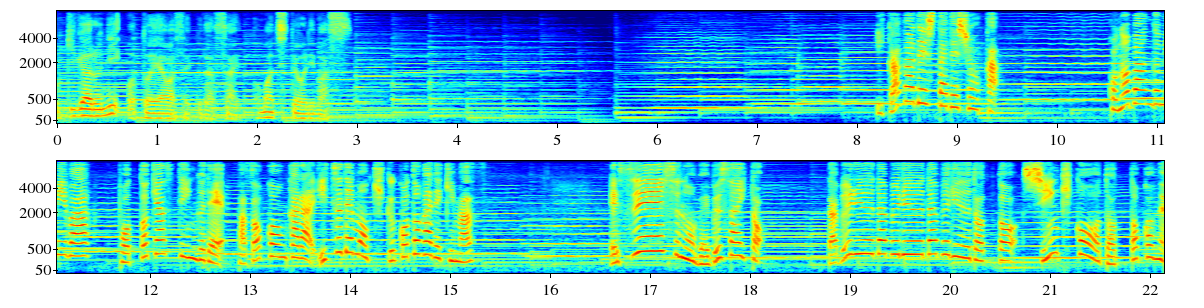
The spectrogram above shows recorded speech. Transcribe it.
お気軽にお問い合わせください。お待ちしております。いかがでしたでしょうか？この番組はポッドキャスティングでパソコンからいつでも聞くことができます。SAS のウェブサイト www. 新機構 .com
